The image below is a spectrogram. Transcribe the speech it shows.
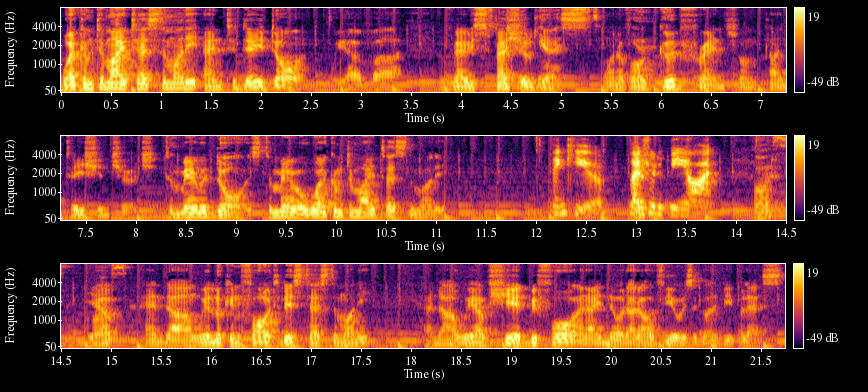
Welcome to my testimony, and today, Dawn, we have uh, a very special guest, guest. one of our good friends from Plantation Church, Tamara Dawes. Tamara, welcome to my testimony. Thank you. Pleasure to be on. Awesome. Yep, Awesome. and uh, we're looking forward to this testimony, and uh, we have shared before, and I know that our viewers are going to be blessed.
